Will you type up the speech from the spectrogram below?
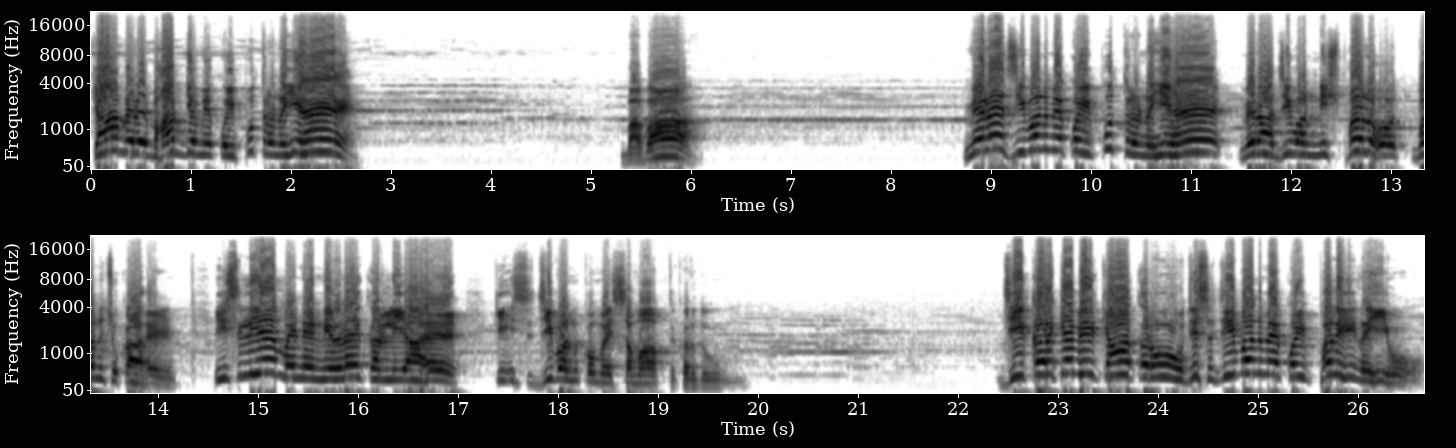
क्या मेरे भाग्य में कोई पुत्र नहीं है? बाबा मेरे जीवन में कोई पुत्र नहीं है, मेरा जीवन निष्फल हो, बन चुका है। इसलिए मैंने निर्णय कर लिया है कि इस जीवन को मैं समाप्त कर दूँ। जी करके भी क्या करूँ, जिस जीवन में कोई फल ही नहीं हो।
